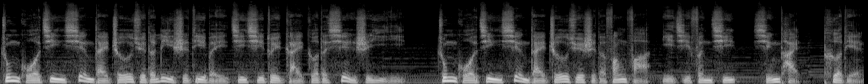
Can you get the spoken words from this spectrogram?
中国近现代哲学的历史地位及其对改革的现实意义；中国近现代哲学史的方法以及分期、形态、特点、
